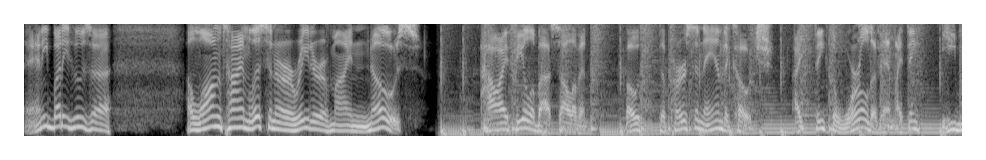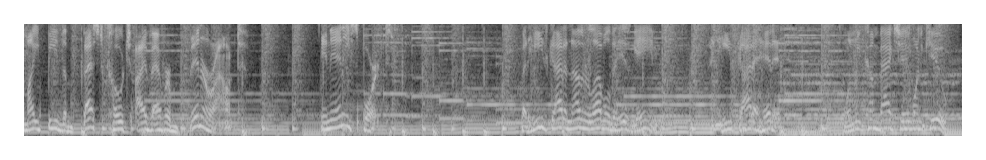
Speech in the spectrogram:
Anybody who's a, a long-time listener or reader of mine knows how I feel about Sullivan, both the person and the coach. I think the world of him. I think he might be the best coach I've ever been around in any sport. But he's got another level to his game, and he's got to hit it. When we come back, J1Q.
